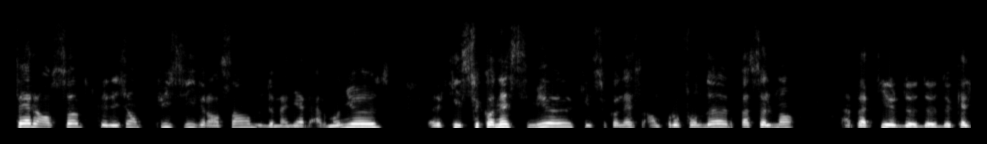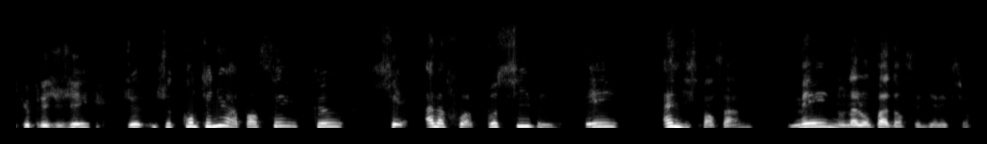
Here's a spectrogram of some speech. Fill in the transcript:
faire en sorte que les gens puissent vivre ensemble de manière harmonieuse, qu'ils se connaissent mieux, qu'ils se connaissent en profondeur, pas seulement à partir de, quelques préjugés. Je, continue à penser que c'est à la fois possible et indispensable, mais nous n'allons pas dans cette direction.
